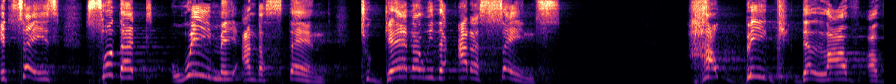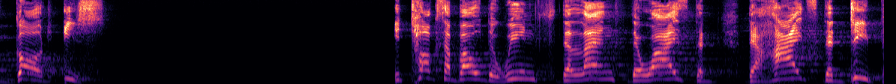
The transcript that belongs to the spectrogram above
it says, so that we may understand together with the other saints how big the love of God is. It talks about the width, the length, the width, the, the heights, the deep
